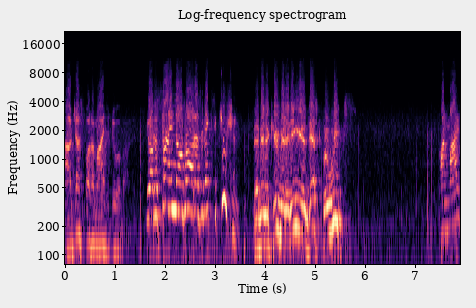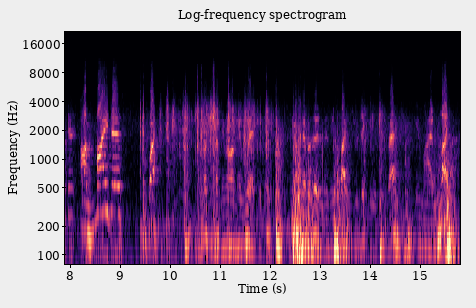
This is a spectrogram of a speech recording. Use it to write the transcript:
Now, just what am I to do about it? You're to sign those orders of execution. They've been accumulating in your desk for weeks. On my desk? On my desk? What? There must be something wrong here. Where could those be? I've never heard of anything quite as ridiculous as that in my life.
